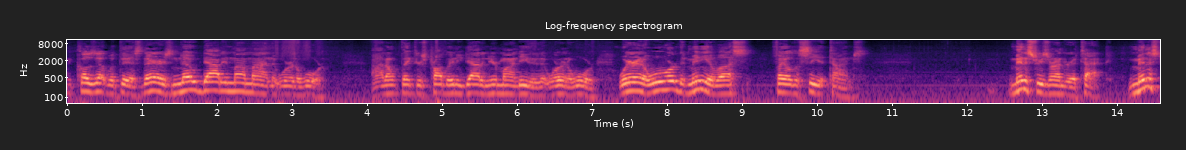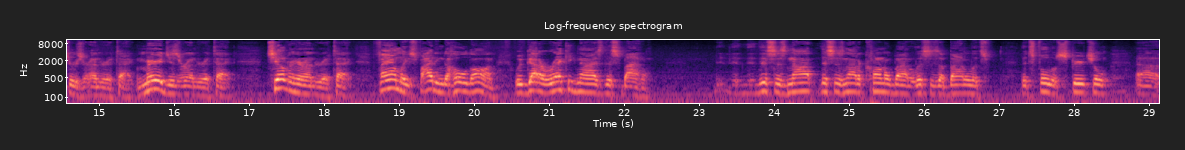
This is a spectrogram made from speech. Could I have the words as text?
We close up with this. There is no doubt in my mind that we're in a war. I don't think there's probably any doubt in your mind either that we're in a war. We're in a war that many of us fail to see at times. Ministries are under attack. Ministers are under attack. Marriages are under attack. Children are under attack. Families fighting to hold on. We've got to recognize this battle. This is not this is not a carnal battle. This is a battle that's that's full of spiritual uh,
